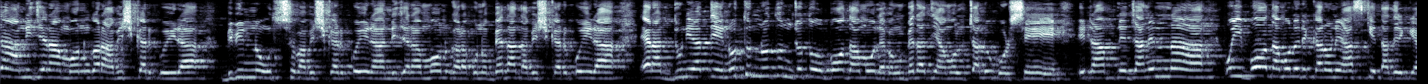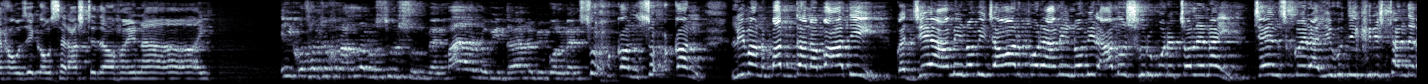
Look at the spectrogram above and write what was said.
যা নিজেরা মন গড়া আবিষ্কার কইরা, বিভিন্ন উৎসব আবিষ্কার কইরা, নিজেরা মন গড়া কোনো বেদাত আবিষ্কার কইরা, এরা দুনিয়াতে নতুন নতুন যত বদ আমল এবং বেদাতি আমল চালু করছে, এটা আপনি জানেন না, ওই বদ আমলের কারণে আজকে তাদেরকে হাউজে কাউসার আসতে দেওয়া হয় নাই। এই কথা যখন আল্লাহ রসুল শুনবেন, মায়ার নবী দয়া নবী বলবেন, সোহকান সোহকান, লিমান বাদ্দালা বাদি। যে আমি নবী যাওয়ার পরে আমি নবীর আদর্শের উপরে চলে নাই, চেঞ্জ কইরা ইহুদি খ্রিস্টানদের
